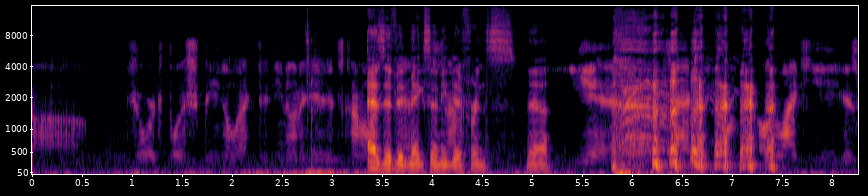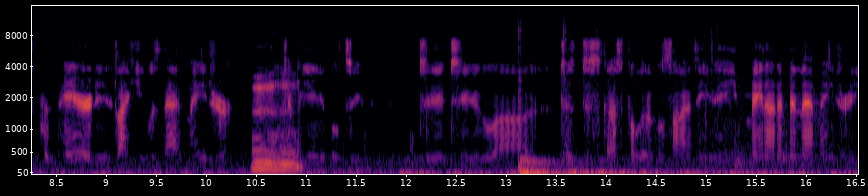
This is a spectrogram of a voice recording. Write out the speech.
uh, George Bush being elected? You know, what I mean? it's kind of As like if it makes any difference. Yeah. Yeah, exactly. or, or like he is prepared, it- like he was that major to Mm-hmm. be able to to to uh, to discuss political science. He, he may not have been that major. He,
